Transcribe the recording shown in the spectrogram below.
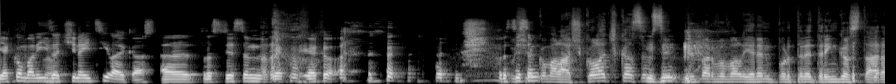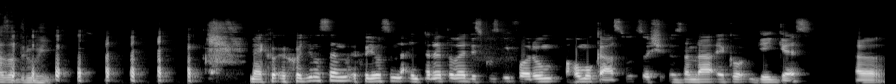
jako malý No. no. začínající lékař. Uh, prostě jsem Ano. jako, jako prostě Už jsem, jako malá školačka jsem si vybarvoval jeden portrét Ringo Starra za druhý. ne, cho- chodil jsem, chodil jsem na internetové diskuzní fórum Homokásu, což znamená jako gay guess. Uh,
